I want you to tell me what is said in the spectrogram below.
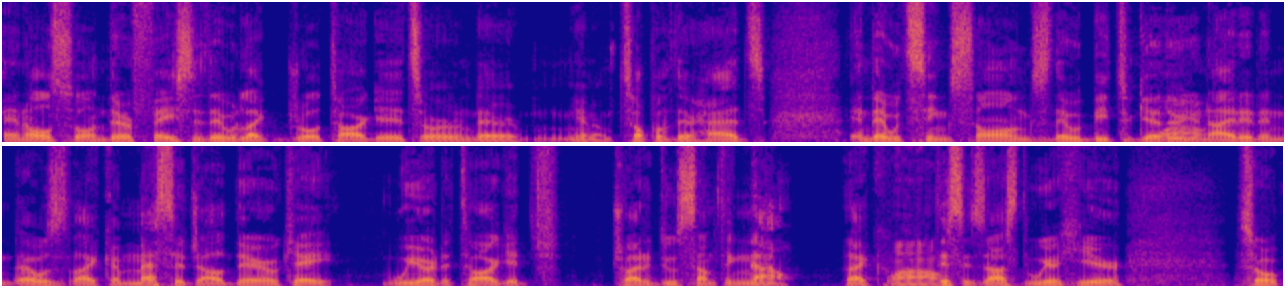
and also on their faces they would like draw targets or on their you know top of their heads and they would sing songs they would be together Wow. united and that was like a message out there okay we are the target try to do something now like Wow. this is us we're here so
